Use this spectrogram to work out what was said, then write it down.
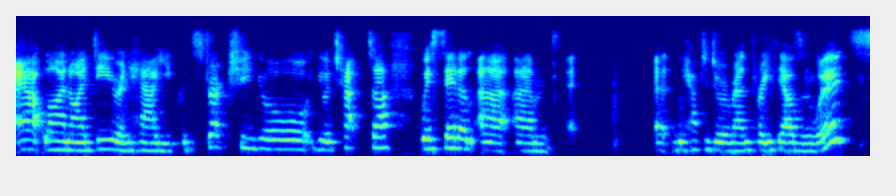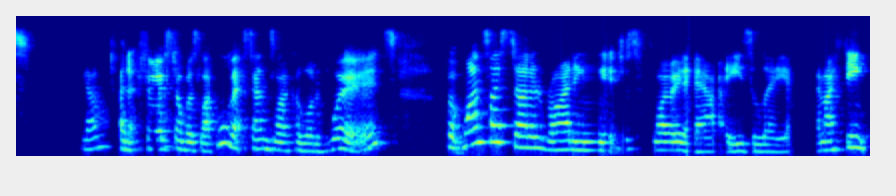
outline idea and how you could structure your your chapter. We're set a, uh, um, uh, we have to do around three thousand words. Yeah. And at first I was like, oh, that sounds like a lot of words. But once I started writing, it just flowed out easily. And I think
